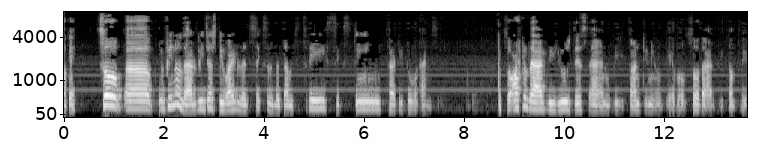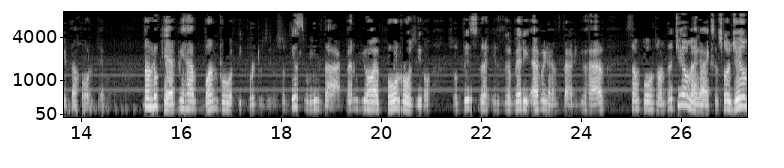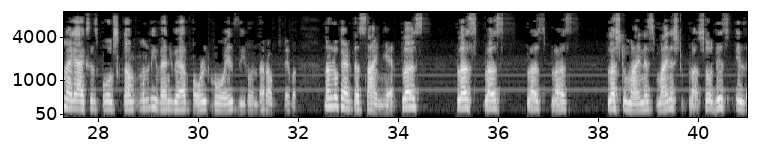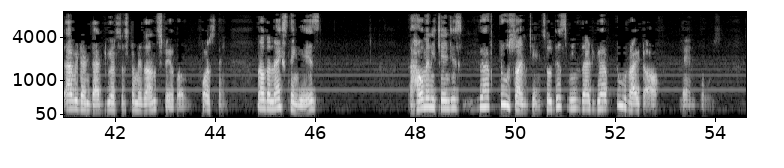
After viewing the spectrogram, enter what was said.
okay? So uh, we know that we just divide with 6 it becomes 3 16 32 and 0 okay. so after that we use this and we continue table so that we complete the whole table. Now look here we have one row equal to 0 so this means that when you have whole row 0 so this uh, is uh, very evidence that you have some poles on the j omega axis. So j omega axis poles come only when you have whole row is 0 in the Routh's table. Now look at the sign here. Plus plus plus plus plus plus to minus minus to plus. So this is evident that your system is unstable. First thing. Now the next thing is how many changes you have two sign change. So this means that you have two right of plane poles.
